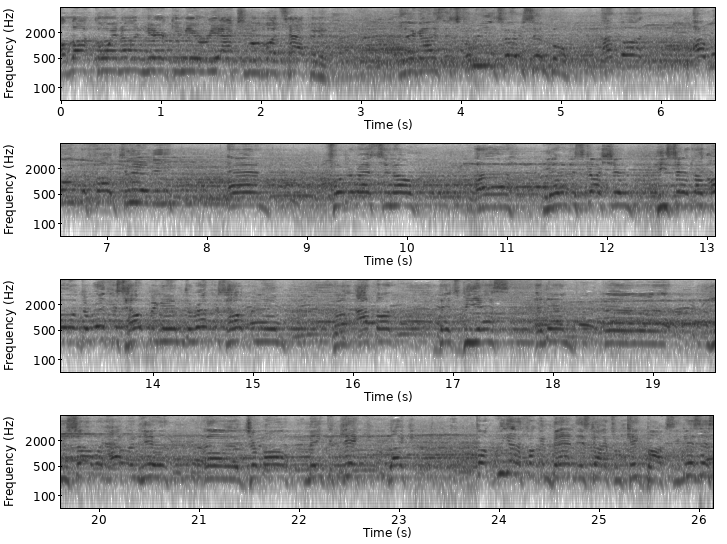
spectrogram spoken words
a lot going on here. Give me a reaction with what's happening. Yeah, guys, it's for me. It's very simple. I thought I won the fight clearly, and for the rest, you know, uh, we had a discussion. He said like, "Oh, the ref is helping him. The ref is helping him." Well, I thought that's BS. And then uh, you saw what happened here. Uh, Jamal made the kick. Like, fuck, we gotta fucking ban this guy from kickboxing. This is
